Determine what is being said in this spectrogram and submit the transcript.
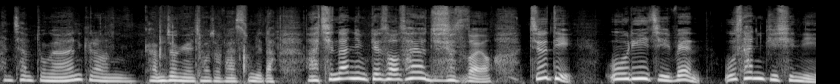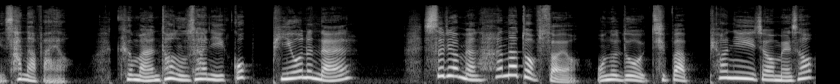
한참 동안 그런 감정에 젖어봤습니다. 아, 진아님께서 사연 주셨어요. 주디, 우리 집엔 우산 귀신이 사나봐요. 그 많던 우산이 꼭 비 오는 날 쓰려면 하나도 없어요. 오늘도 집 앞 편의점에서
